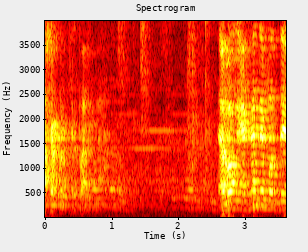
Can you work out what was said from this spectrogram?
আশা করতে পারি না। এবং এখানের মধ্যে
